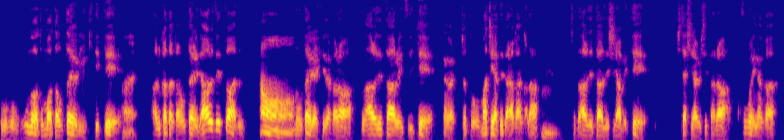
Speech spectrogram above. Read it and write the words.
そうそう。この後またお便り来てて、はい。ある方からお便りで RZR。のお便りが来てたから、その RZR について、なんかちょっと間違ってたらあかんから、うん。ちょっと RZR で調べて、下調べしてたら、すごいなんか、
